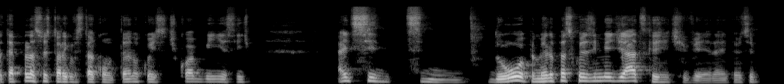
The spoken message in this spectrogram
até pela sua história que você está contando, com isso de Coabinha, assim, tipo, a gente se, se doa primeiro para as coisas imediatas que a gente vê, né? Então, você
